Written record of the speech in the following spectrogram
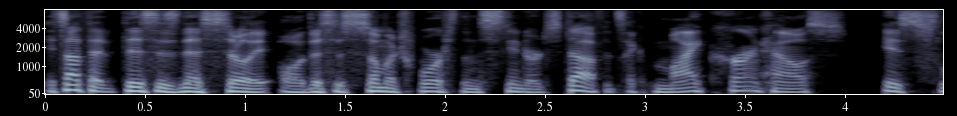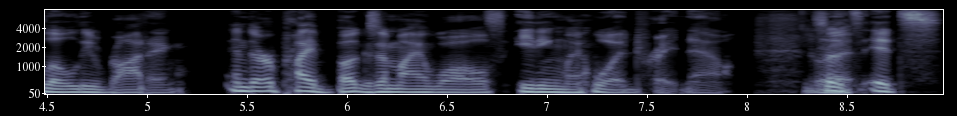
it's not that this is necessarily, oh, this is so much worse than standard stuff. It's like my current house is slowly rotting and there are probably bugs on my walls eating my wood right now. So Right. it's it's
